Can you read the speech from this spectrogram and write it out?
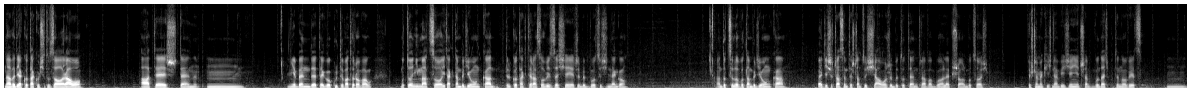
Nawet jako tako się to zaorało. A też ten. Mm, nie będę tego kultywatorował, bo to nie ma co i tak tam będzie łąka. Tylko tak teraz owiec zasieję, żeby było coś innego. A docelowo tam będzie łąka. Będzie się czasem też tam coś siało, żeby to ten trawa była lepsza albo coś. Też tam jakieś nawiezienie trzeba by było dać po ten owiec. Mm,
